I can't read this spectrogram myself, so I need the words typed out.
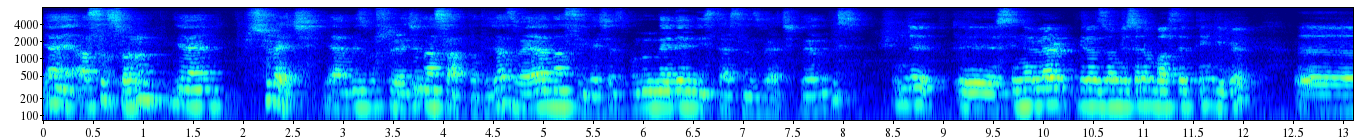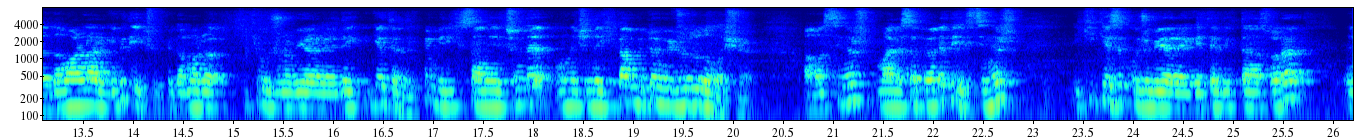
yani asıl sorun yani süreç. Yani biz bu süreci nasıl atlatacağız veya nasıl iyileşeceğiz? Bunun nedenini isterseniz bir açıklayalım biz. Şimdi e, sinirler biraz önce senin bahsettiğin gibi e, damarlar gibi değil. Çünkü damarı iki ucunu bir araya getirdik mi bir iki saniye içinde onun içindeki kan bütün vücudu dolaşıyor. Ama sinir maalesef öyle değil. Sinir iki kesik ucu bir araya getirdikten sonra e,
